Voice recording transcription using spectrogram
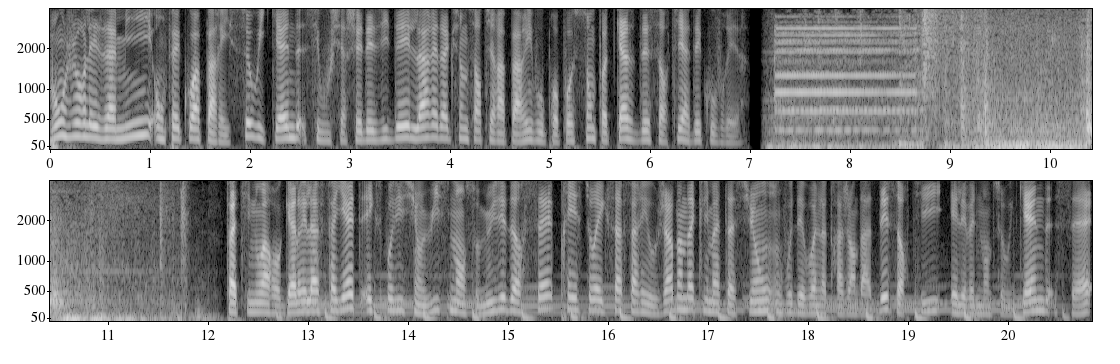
Bonjour les amis, on fait quoi à Paris ce week-end? Si vous cherchez des idées, la rédaction de Sortir à Paris vous propose son podcast des sorties à découvrir. Patinoire au Galeries Lafayette, exposition Huysmans au musée d'Orsay, préhistorique safari au jardin d'acclimatation, on vous dévoile notre agenda des sorties et l'événement de ce week-end c'est...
